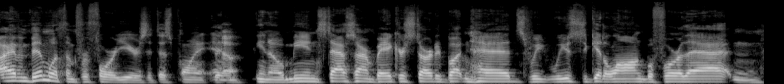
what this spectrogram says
I haven't been with them for four years at this point. And Yeah. you know, me and Staff Sergeant Baker started button heads. We we used to get along before that, and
